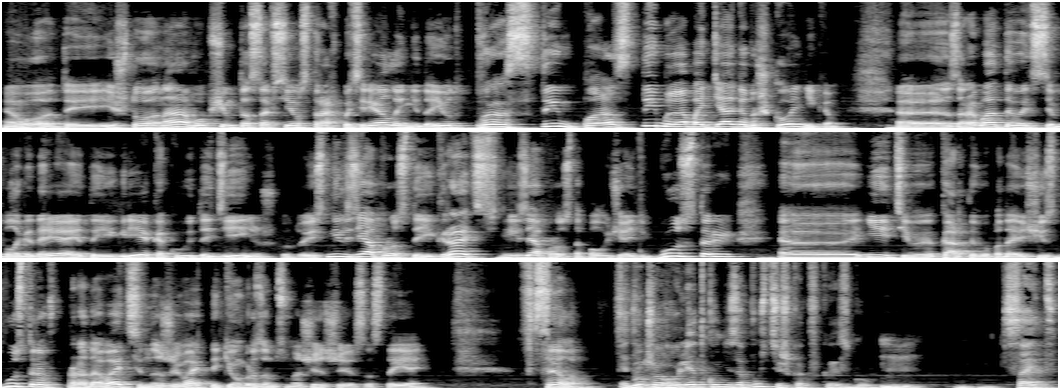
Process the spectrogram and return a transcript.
Вот, и, и что она, в общем-то, совсем страх потеряла и не дает простым, простым работягам, школьникам э, зарабатывать благодаря этой игре какую-то денежку. То есть нельзя просто играть, нельзя просто получать бустеры э, и эти карты, выпадающие из бустеров, продавать, наживать таким образом сумасшедшее состояние в целом. Это вы... что, рулетку не запустишь, как в CSGO? Mm. Сайт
